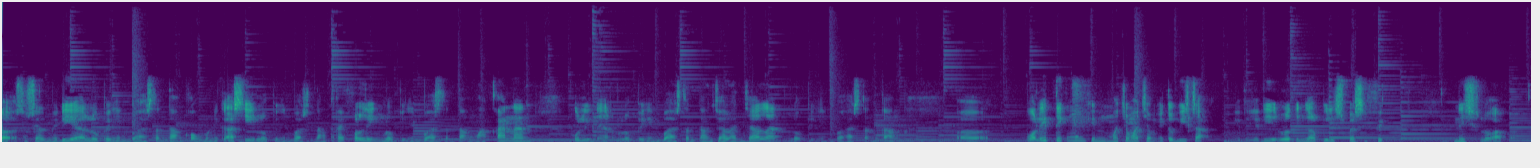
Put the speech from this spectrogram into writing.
uh, sosial media, lo pengen bahas tentang komunikasi, lo pengen bahas tentang traveling, lo pengen bahas tentang makanan, kuliner, lo pengen bahas tentang jalan-jalan, lo pengen bahas tentang uh, politik mungkin macam-macam itu bisa gitu. Jadi lo tinggal pilih spesifik niche lo apa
